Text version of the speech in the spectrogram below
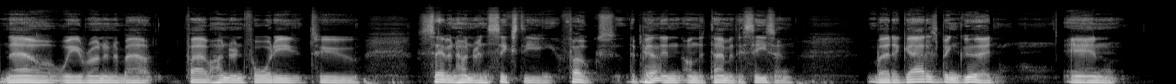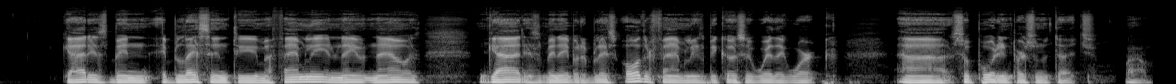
Now we're running about 540 to 760 folks, depending on the time of the season. But uh, God has been good, and God has been a blessing to my family, and now, now God has been able to bless other families because of where they work, uh, supporting personal touch. Wow.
